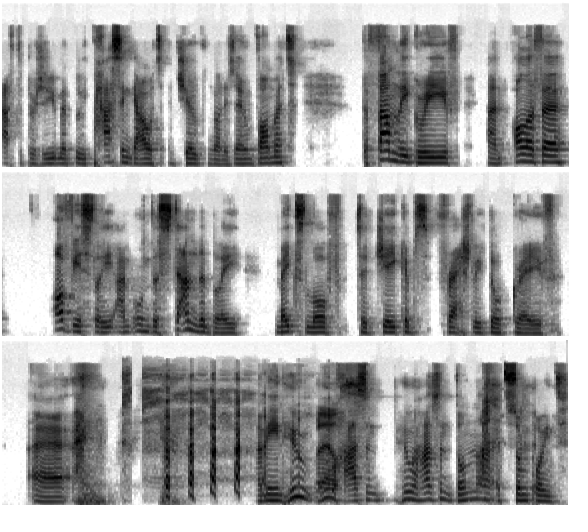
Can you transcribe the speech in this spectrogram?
after presumably passing out and choking on his own vomit. The family grieve, and Oliver, obviously and understandably, makes love to Jacob's freshly dug grave. Uh, I mean, who who hasn't who hasn't done that at some point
